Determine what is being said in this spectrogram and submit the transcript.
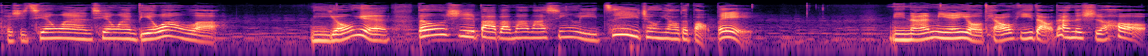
可是千万千万别忘了，你永远都是爸爸妈妈心里最重要的宝贝。你难免有调皮捣蛋的时候，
